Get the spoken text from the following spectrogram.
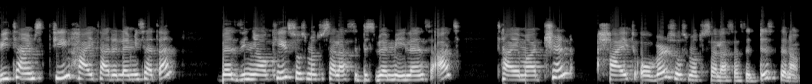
v times t height አይደለም የሚሰጠን በዚህኛው case 336 በሚለን ሰዓት time ኣችን height over 336 ነው።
